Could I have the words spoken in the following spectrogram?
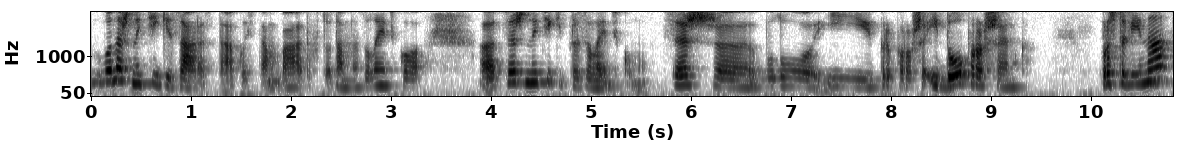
вона ж не тільки зараз, так, ось там багато хто там на Зеленського. Це ж не тільки при Зеленському, це ж е, було і при Пороше... і до Порошенка. Просто війна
